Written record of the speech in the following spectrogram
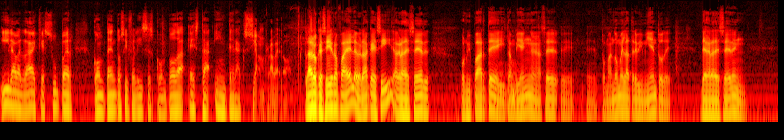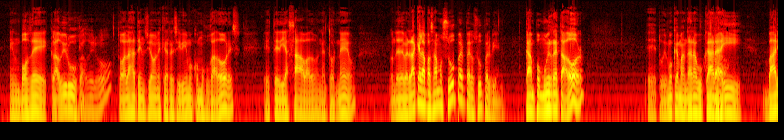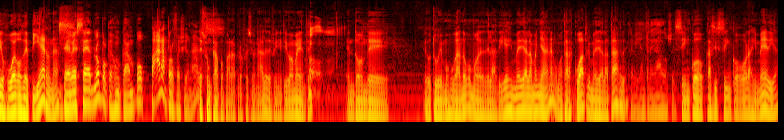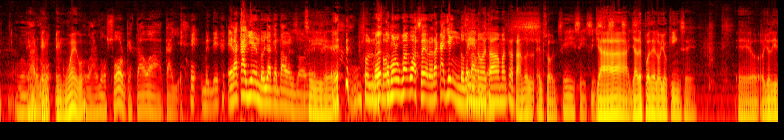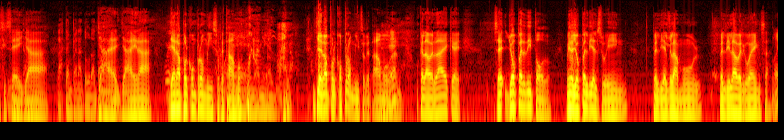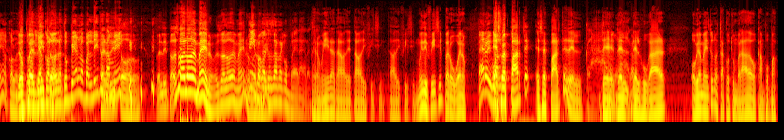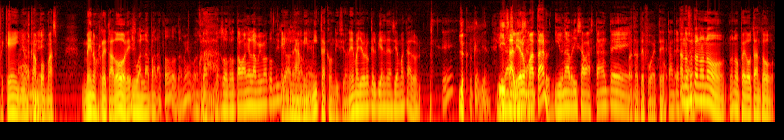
Y la verdad es que súper contentos y felices con toda esta interacción, Ravelo. Claro que sí, Rafael, de verdad que sí. Agradecer por mi parte y también hacer, eh, eh, tomándome el atrevimiento de, de agradecer en, en voz de Claudio Irujo, Claudio Irujo, todas las atenciones que recibimos como jugadores este día sábado en el torneo, donde de verdad que la pasamos súper, pero súper bien. Campo muy retador. Eh, tuvimos que mandar a buscar ahí varios juegos de piernas. Debe serlo porque es un campo para profesionales. Es un campo para profesionales, definitivamente. en donde estuvimos jugando como desde las diez y media de la mañana, como hasta las cuatro y media de la tarde. Se había entregado, sí. Cinco, casi cinco horas y media un en, arduo, en- en juego. un arduo sol que estaba calle era cayendo ya que estaba el sol Sí, ¿eh? eh, un sol- no un es sol- como un aguacero era cayendo que Sí, estaba nos el sol. estaba maltratando el, el sol. sí sí sí ya, sí, sí, sí, ya después del hoyo 15, eh, hoyo 16, ya, las temperaturas ya, ya era ya era por compromiso que estábamos Bueno, mi hermano ya era por compromiso que estábamos ¿Eh? jugando. Porque la verdad es que se- yo perdí todo. Mira, yo perdí el swing, perdí el glamour, perdí la vergüenza. no, y el color, Yo de, tu, y perdí el color todo. de tu piel lo perdiste Perdí también todo. Perdí todo. Eso es lo de menos, eso es lo de menos. sí porque eso mira, se recupera gracias. pero mira, estaba, estaba difícil, estaba difícil. Muy difícil, pero bueno. Pero igual- Eso es parte, eso es parte del, Claro, de- del, claro. del jugar. Obviamente uno está acostumbrado a campos más pequeños, campos más menos retadores. igualdad para todos también porque Claro. nosotros estaban en la misma condición En la mimita condición. Es más, yo creo que el viernes hacía más calor. ¿Eh? Yo creo que el viernes. Y salieron brisa- más tarde. y una brisa bastante Bastante fuerte. bastante a nosotros no, fuerte. no, no nos pegó tanto.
